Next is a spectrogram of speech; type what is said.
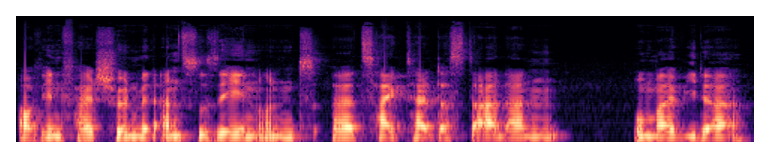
auf jeden Fall schön mit anzusehen und äh, zeigt halt, dass da dann, um mal wieder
